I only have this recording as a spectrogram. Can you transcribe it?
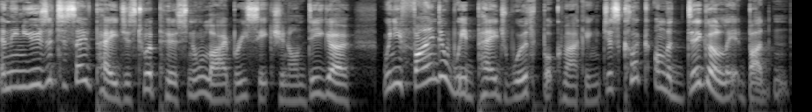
and then use it to save pages to a personal library section on Diigo. When you find a web page worth bookmarking, just click on the Diigolet button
